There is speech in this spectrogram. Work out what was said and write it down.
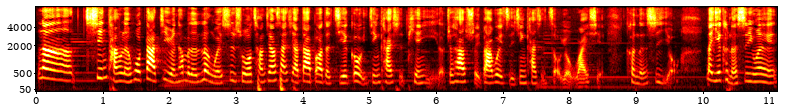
那新唐人或大纪元他们的认为是说，长江三峡大坝的结构已经开始偏移了，就它水坝位置已经开始走有歪斜，可能是有，那也可能是因为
